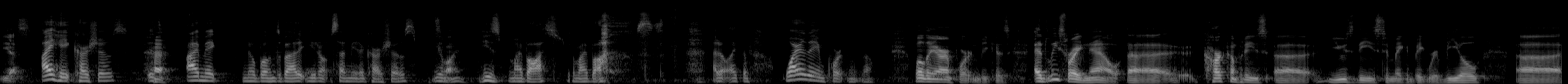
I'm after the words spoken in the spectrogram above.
Yes. I hate car shows. I make no bones about it. You don't send me to car shows. It's You're- fine. He's my boss. You're my boss. I don't like them. Why are they important though? Well, they are important because, at least right now, uh, car companies uh, use these to make a big reveal. Uh,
